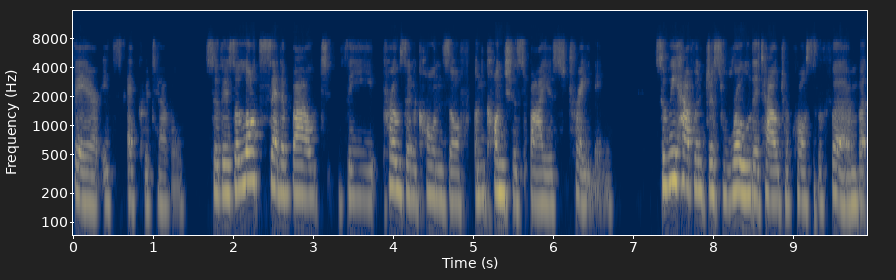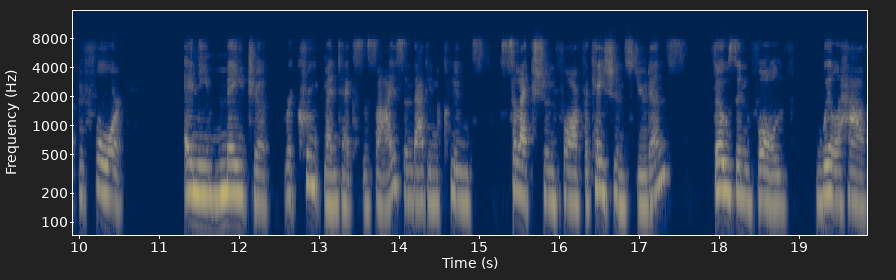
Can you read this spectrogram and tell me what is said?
fair, it's equitable. So there's a lot said about the pros and cons of unconscious bias training. So we haven't just rolled it out across the firm, but before any major recruitment exercise, and that includes selection for vacation students, those involved will have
